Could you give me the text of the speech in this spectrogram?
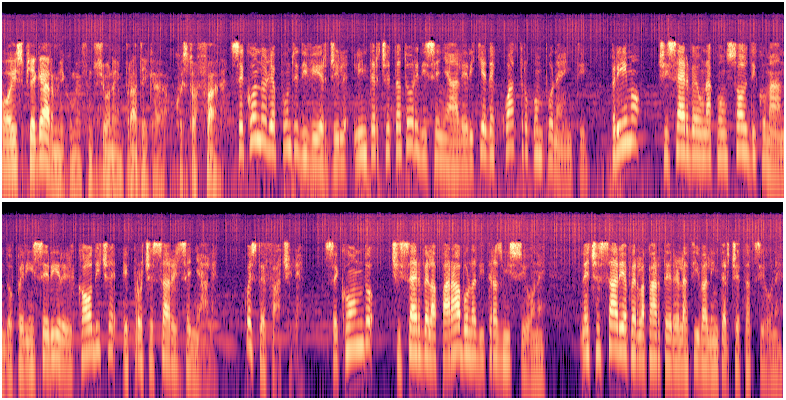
Puoi spiegarmi come funziona in pratica questo affare? Secondo gli appunti di Virgil, l'intercettatore di segnale richiede quattro componenti. Primo, ci serve una console di comando per inserire il codice e processare il segnale. Questo è facile. Secondo, ci serve la parabola di trasmissione, necessaria per la parte relativa all'intercettazione.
